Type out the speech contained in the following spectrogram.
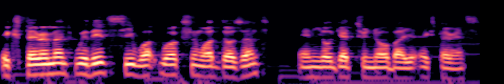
experiment with it, see what works and what doesn't, and you'll get to know by experience.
